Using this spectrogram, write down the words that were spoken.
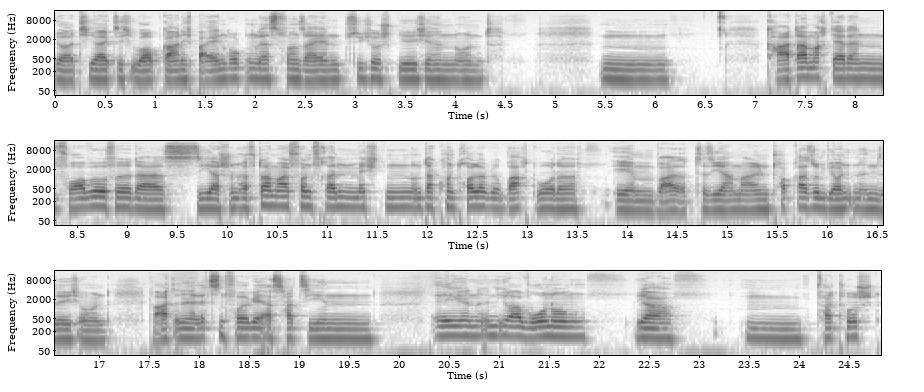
ja, Tierhalk sich überhaupt gar nicht beeindrucken lässt von seinen Psychospielchen und mh, mm, Carter macht ja dann Vorwürfe, dass sie ja schon öfter mal von fremden Mächten unter Kontrolle gebracht wurde. Eben hatte sie ja mal einen Tokra-Symbionten in sich und gerade in der letzten Folge erst hat sie einen Alien in ihrer Wohnung ja mh, mm, vertuscht.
